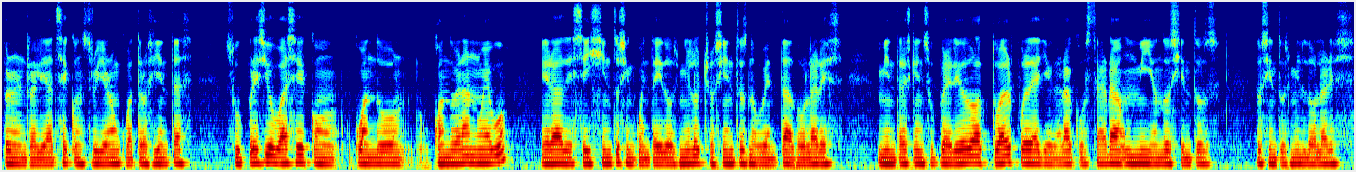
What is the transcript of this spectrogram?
pero en realidad se construyeron 400. Su precio base con, cuando, cuando era nuevo era de 652.890 dólares, mientras que en su periodo actual puede llegar a costar a 1.200.000 dólares.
